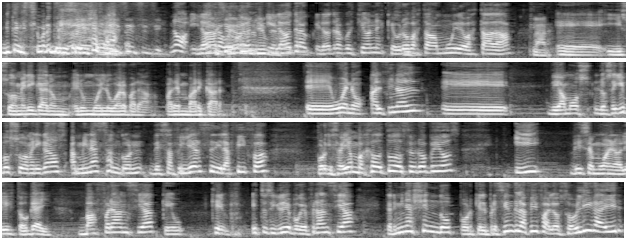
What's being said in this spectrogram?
Viste que siempre tiene 3 millones. sí, sí, sí. No, y la, No, otra cuestión, no, y la otra, y la otra cuestión es que Europa estaba muy devastada. Claro. eh, y Sudamérica era un, era un buen lugar para, para embarcar. Eh, bueno, al final, eh, digamos, los equipos sudamericanos amenazan con desafiliarse de la FIFA porque se habían bajado todos europeos y dicen, bueno, listo, ok, va Francia, que, que esto es increíble porque Francia termina yendo porque el presidente de la FIFA los obliga a ir,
